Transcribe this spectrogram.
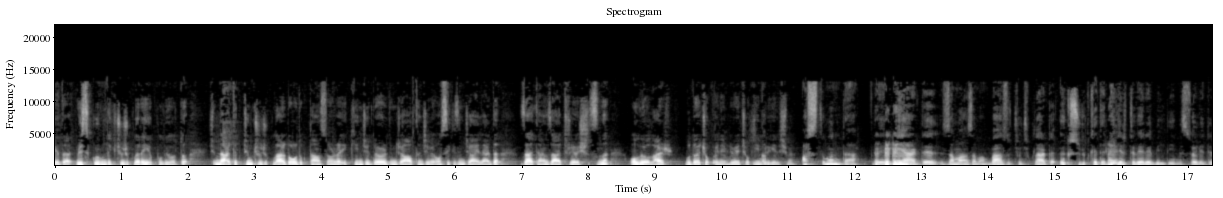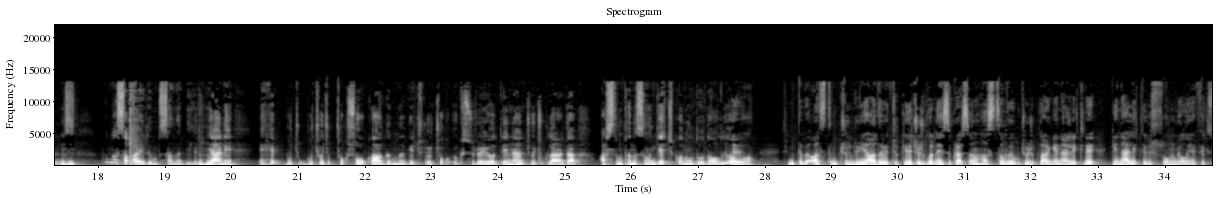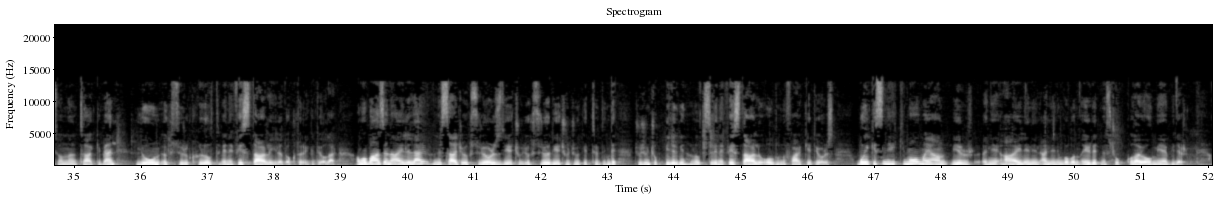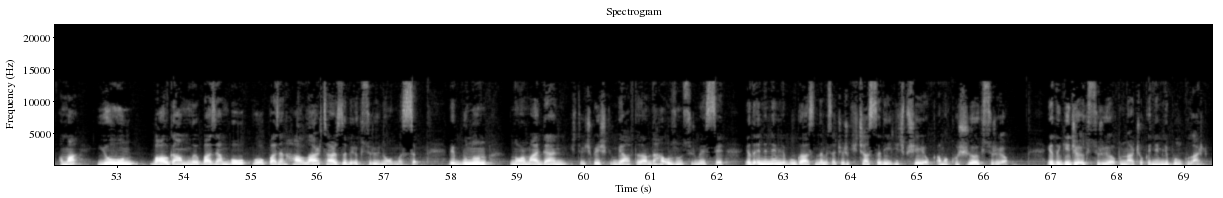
ya da risk grubundaki çocuklara yapılıyordu. Şimdi artık tüm çocuklar doğduktan sonra ikinci, dördüncü, altıncı ve on sekizinci aylarda zaten zatürre aşısını oluyorlar. Bu da çok önemli ve çok iyi bir gelişme. Astımın da e, bir yerde zaman zaman bazı çocuklarda öksürükle de belirti evet. verebildiğini söylediniz. Hı hı. Bu nasıl ayrım sanabilir? Hı hı. Yani e, hep bu, bu çocuk çok soğuk algınlığı geçiriyor, çok öksürüyor denen hı hı. çocuklarda astım tanısının geç konulduğu da oluyor evet. mu? Şimdi tabii astım dünyada ve Türkiye'de çocukların en sık rastlanan hastalığı. Hı hı. Bu çocuklar genellikle genellikle üst solunum yolu enfeksiyonlarını takiben yoğun öksürük, hırıltı ve nefes darlığıyla doktora gidiyorlar. Ama bazen aileler hani sadece öksürüyoruz diye öksürüyor diye çocuğu getirdiğinde çocuğun çok belirgin hırıltısı ve nefes darlığı olduğunu fark ediyoruz. Bu ikisini hekim olmayan bir hani ailenin, annenin, babanın ayırt etmesi çok kolay olmayabilir. Ama yoğun, balgamlı, bazen boğuk boğuk, bazen havlar tarzda bir öksürüğün olması ve bunun normalden işte 3-5 gün bir haftadan daha uzun sürmesi ya da en önemli bulgu aslında mesela çocuk hiç hasta değil, hiçbir şey yok ama koşuyor, öksürüyor ya da gece öksürüyor. Bunlar çok önemli bulgular.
